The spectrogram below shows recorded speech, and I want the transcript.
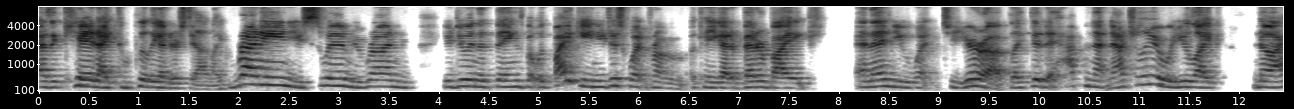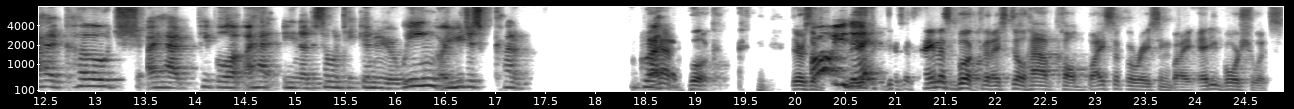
as a kid, I completely understand like running, you swim, you run, you're doing the things. But with biking, you just went from, okay, you got a better bike. And then you went to Europe. Like, did it happen that naturally? Or were you like, no, I had a coach, I had people, I had, you know, did someone take you under your wing? Or you just kind of I had a book. There's a, oh, you did? There's a famous book that I still have called Bicycle Racing by Eddie Borysewicz.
